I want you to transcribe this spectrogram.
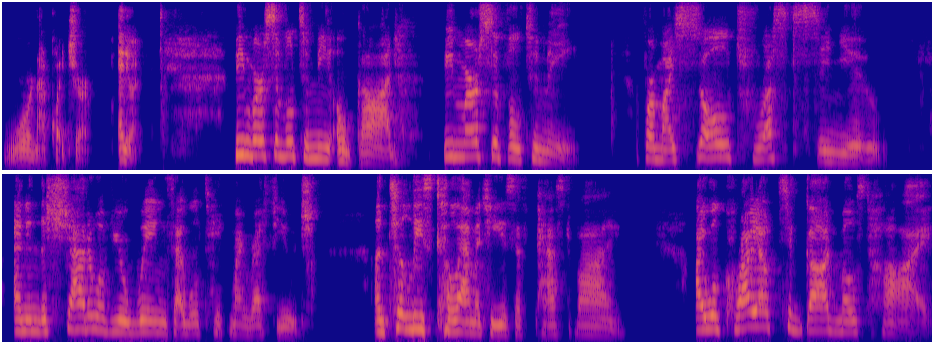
we're not quite sure. Anyway, be merciful to me, O God. Be merciful to me, for my soul trusts in you. And in the shadow of your wings, I will take my refuge until these calamities have passed by. I will cry out to God Most High.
